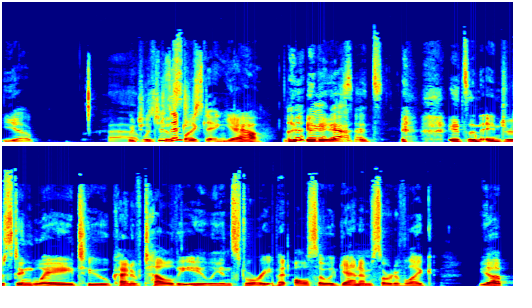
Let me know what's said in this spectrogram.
Yep. uh, which, which, is, is, interesting. Like, yeah, it is. Yeah. It's it's an interesting way to kind of tell the alien story, but also again, I'm sort of like, yep,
